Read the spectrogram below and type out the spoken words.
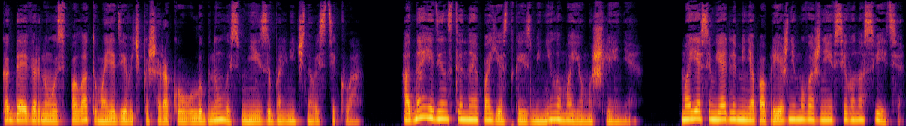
Когда я вернулась в палату, моя девочка широко улыбнулась мне из-за больничного стекла. Одна единственная поездка изменила мое мышление. Моя семья для меня по-прежнему важнее всего на свете.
